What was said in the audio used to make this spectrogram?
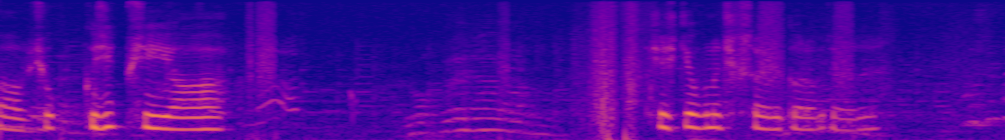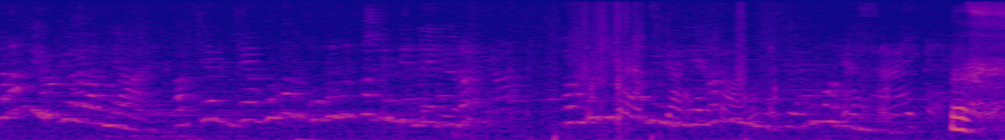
Abi çok gıcık bir şey ya. Keşke buna çıksaydı karakterde. Öf.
